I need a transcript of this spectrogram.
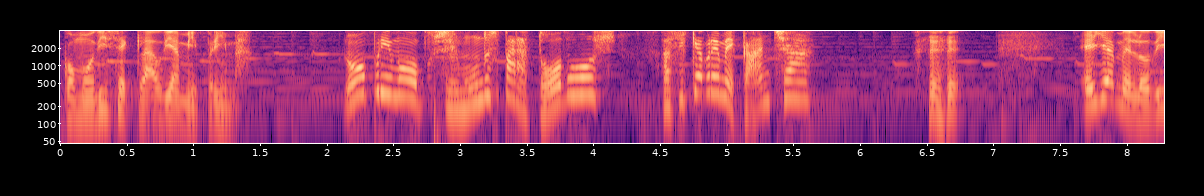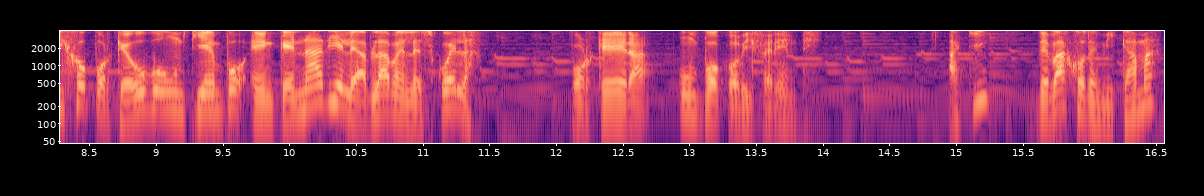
Como dice Claudia, mi prima. No, primo, pues el mundo es para todos. Así que ábreme cancha. Ella me lo dijo porque hubo un tiempo en que nadie le hablaba en la escuela, porque era un poco diferente. Aquí, debajo de mi cama,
